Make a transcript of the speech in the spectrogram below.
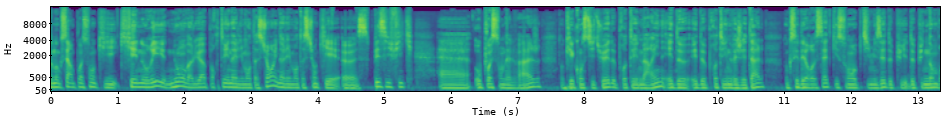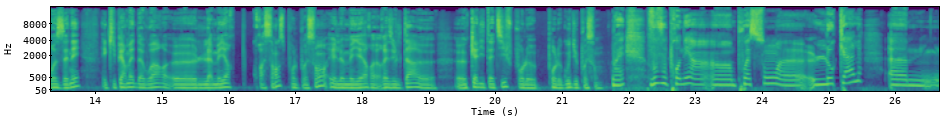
donc c'est un poisson qui, qui est nourri. Nous, on va lui apporter une alimentation, une alimentation qui est euh, spécifique euh, au poisson d'élevage, donc qui est constituée de protéines marines et de, et de protéines végétales. Donc c'est des recettes qui sont optimisées depuis, depuis de nombreuses années et qui permettent d'avoir euh, la meilleure croissance pour le poisson et le meilleur résultat euh, euh, qualitatif pour le pour le goût du poisson. Ouais. Vous vous prenez un, un poisson euh, local. Euh,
